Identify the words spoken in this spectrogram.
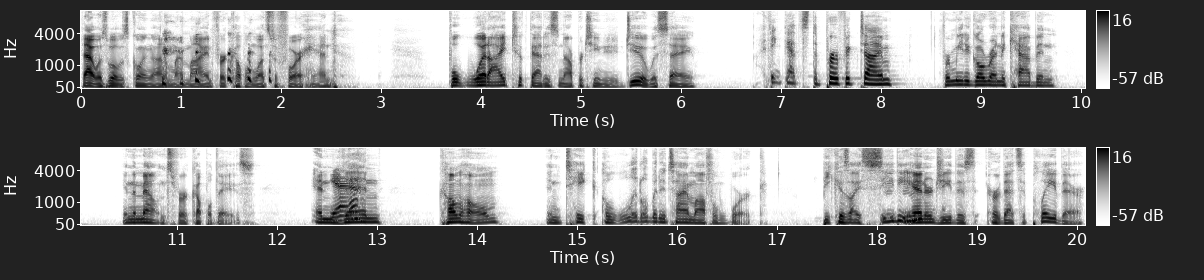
that was what was going on in my mind for a couple months beforehand. But what I took that as an opportunity to do was say, I think that's the perfect time for me to go rent a cabin in the mountains for a couple days, and Yeah. then come home and take a little bit of time off of work because I see the Mhm. energy this or that's at play there.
